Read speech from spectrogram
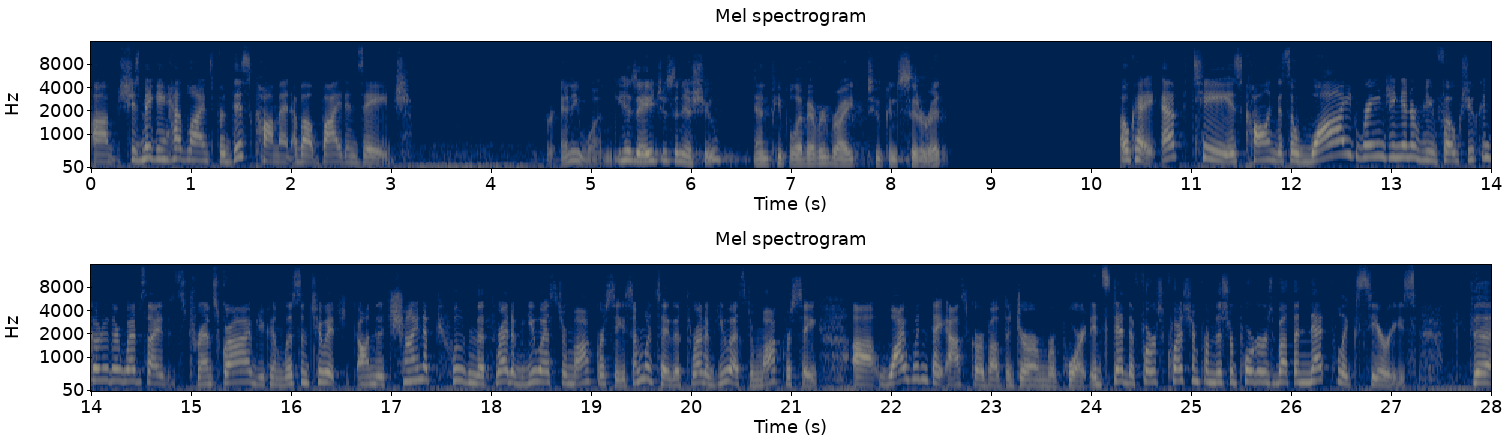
Um, she's making headlines for this comment about Biden's age. For anyone, his age is an issue, and people have every right to consider it. Okay, FT is calling this a wide ranging interview, folks. You can go to their website, it's transcribed. You can listen to it on the China Putin, the threat of U.S. democracy. Some would say the threat of U.S. democracy. Uh, why wouldn't they ask her about the Durham report? Instead, the first question from this reporter is about the Netflix series the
